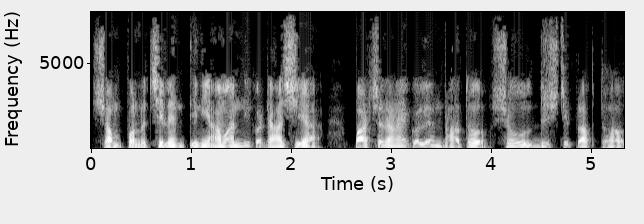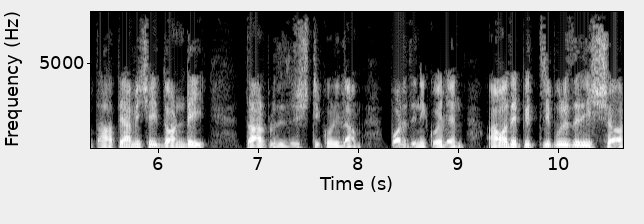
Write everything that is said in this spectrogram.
সম্পন্ন ছিলেন, তিনি আমার নিকটে আসিয়া পার্শ্বে দাঁড়ায় করলেন, ভ্রাত শৌল দৃষ্টিপ্রাপ্ত হও। তাহাতে আমি সেই দণ্ডেই তাঁর প্রতি দৃষ্টি করিলাম। পরে তিনি কহিলেন, আমাদের পিতৃপুরুষদের ঈশ্বর,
